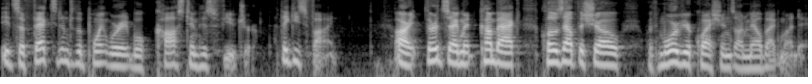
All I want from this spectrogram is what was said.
it's affected him to the point where it will cost him his future. I think he's fine. All right, third segment, come back, close out the show with more of your questions on Mailbag Monday.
